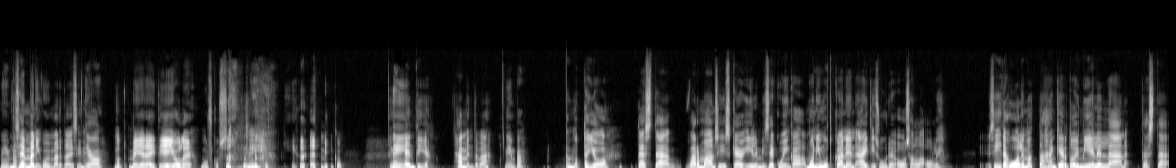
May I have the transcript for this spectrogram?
Niinpä. Niin sen mä niin kuin ymmärtäisin. Mutta meidän äiti ei ole uskossa. Niin. niin kuin, Niin. en tiedä. Hämmentävää. Niinpä. Mutta joo, tästä varmaan siis käy ilmi se, kuinka monimutkainen äitisuhde Oosalla oli. Siitä huolimatta hän kertoi mielellään tästä,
